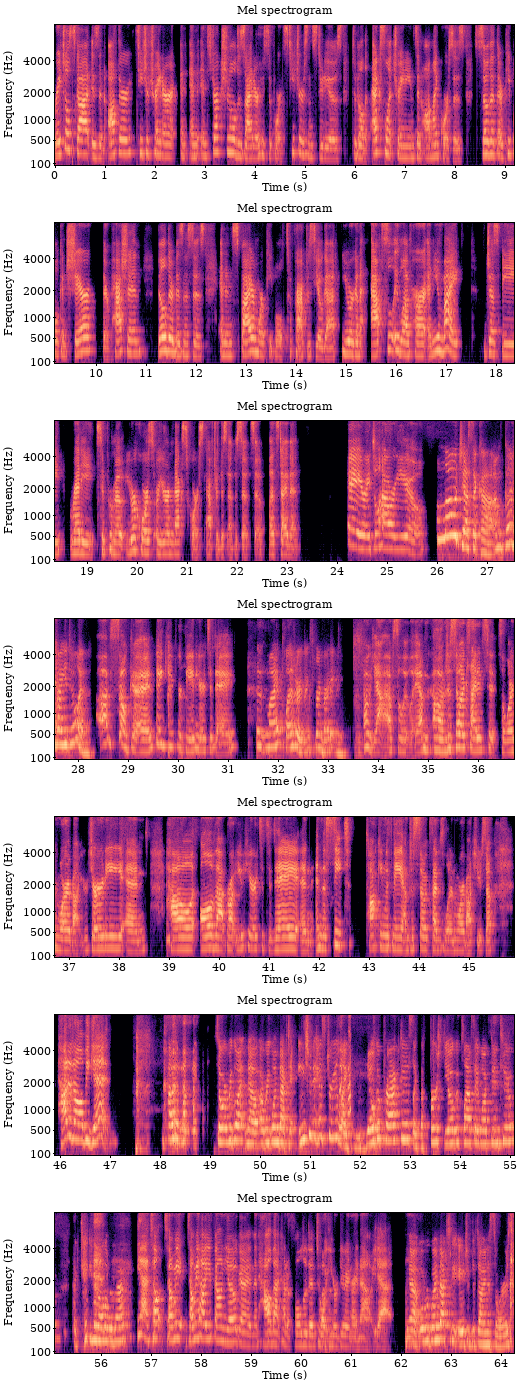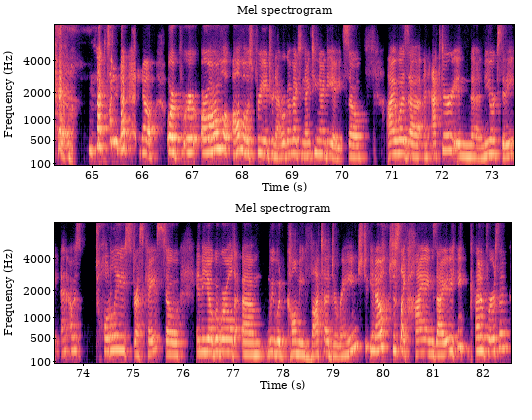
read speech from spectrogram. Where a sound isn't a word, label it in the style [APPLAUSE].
Rachel Scott is an author, teacher trainer, and, and, instructional designer who supports teachers and studios to build excellent trainings and online courses so that their people can share their passion, build their businesses, and inspire more people to practice yoga. You are going to absolutely love her, and you might just be ready to promote your course or your next course after this episode. So let's dive in. Hey, Rachel, how are you? Hello, Jessica. I'm good. How you doing? I'm so good. Thank you for being here today. It's my pleasure. Thanks for inviting me. Oh yeah, absolutely. I'm, oh, I'm just so excited to, to learn more about your journey and how all of that brought you here to today and in the seat talking with me. I'm just so excited to learn more about you. So how did it all begin? So are we going now? Are we going back to ancient history, like [LAUGHS] yoga practice, like the first yoga class I walked into, like taking it all over back? Yeah, tell tell me tell me how you found yoga and then how that kind of folded into what you're doing right now. Yeah. Yeah. Well, we're going back to the age of the dinosaurs. So. [LAUGHS] no, or, or, or almost pre-internet. We're going back to 1998. So I was uh, an actor in uh, New York City, and I was totally stress case. So in the yoga world, um, we would call me Vata deranged, you know, [LAUGHS] just like high anxiety [LAUGHS] kind of person.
